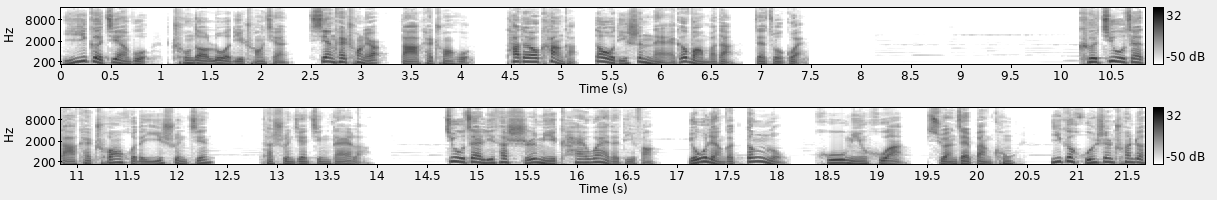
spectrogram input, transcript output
一个箭步冲到落地窗前，掀开窗帘，打开窗户，他倒要看看到底是哪个王八蛋在作怪。可就在打开窗户的一瞬间。他瞬间惊呆了，就在离他十米开外的地方，有两个灯笼忽明忽暗悬在半空。一个浑身穿着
